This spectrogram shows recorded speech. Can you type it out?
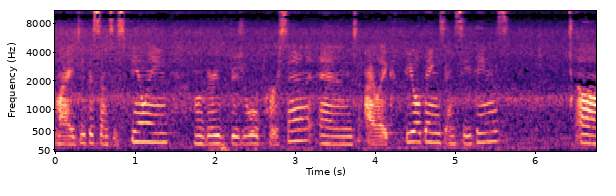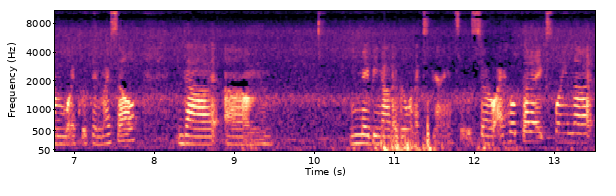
my deepest sense is feeling. I'm a very visual person and I like feel things and see things um, like within myself that um, maybe not everyone experiences. So I hope that I explained that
